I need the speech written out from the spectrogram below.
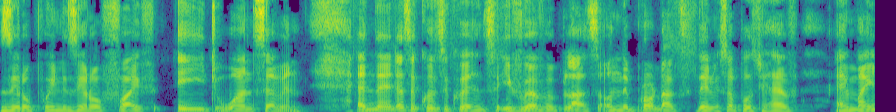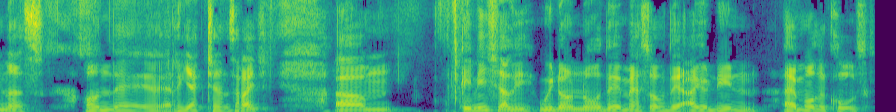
0.05817. And then as a consequence, if we have a plus on the products, then we're supposed to have a minus on the reactants, right? Um, initially, we don't know the mass of the iodine uh, molecules.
